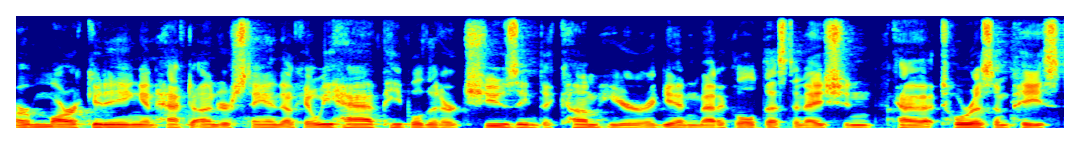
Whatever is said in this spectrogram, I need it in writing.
are marketing and have to understand okay we have people that are choosing to come here. Again medical destination kind of that tourism piece.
